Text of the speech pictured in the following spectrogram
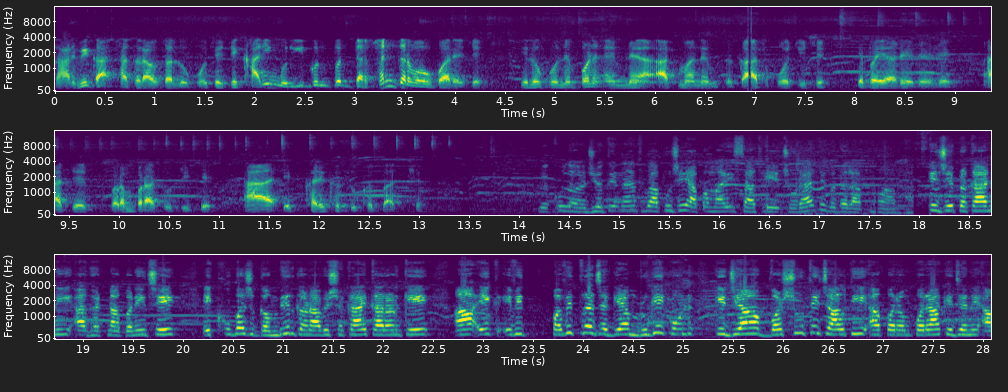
ધાર્મિક આસ્થા ધરાવતા લોકો છે, જે ખાલી મુરગીકુંડ પર દર્શન કરવા ઊભા રહે છે, એ લોકોને પણ એમને આત્માને કાથ પહોંચી છે કે ભાઈ, અરે રે રે આ જે પરંપરા તૂટી છે, આ એક ખરેખર દુઃખદ વાત છે. બિલકુલ, જ્યોતિર્નાથ બાપુજી, આપ અમારી સાથે જોડાયા તે બદલ આપનો આભાર. કે જે પ્રકારની આ ઘટના બની છે, એ ખૂબ જ ગંભીર ગણાવી શકાય, કારણ કે આ એક એવી પવિત્ર જગ્યા મૃગીકુંડ કે જ્યાં વર્ષોથી ચાલતી આ પરંપરા કે જેને આ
